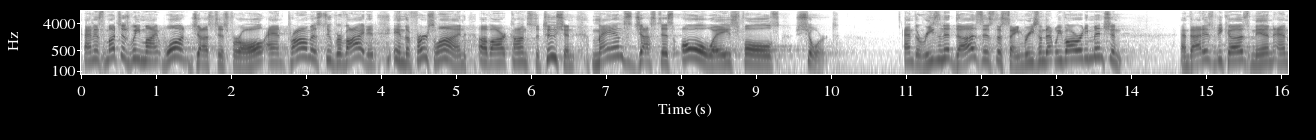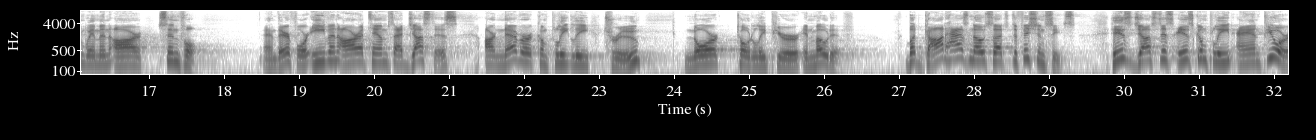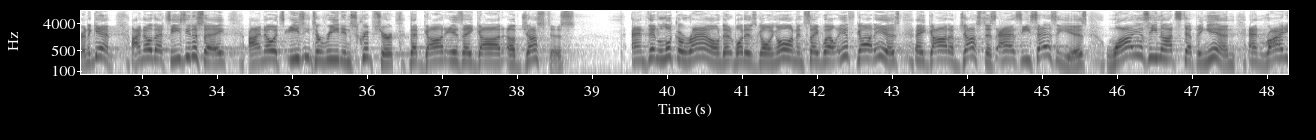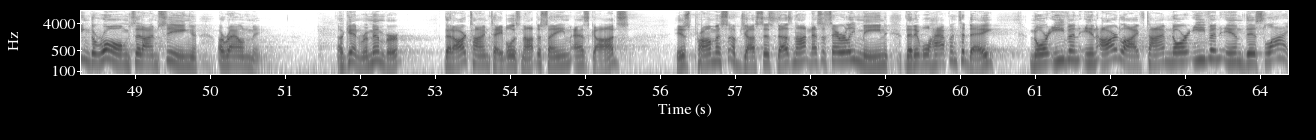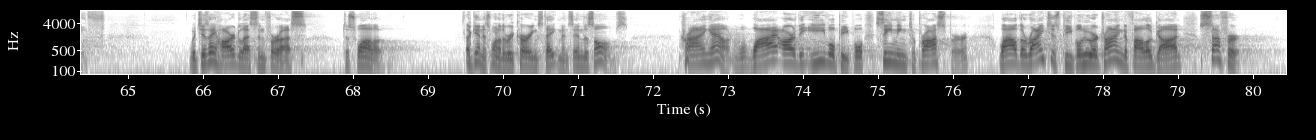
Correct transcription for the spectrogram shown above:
And as much as we might want justice for all and promise to provide it in the first line of our Constitution, man's justice always falls short. And the reason it does is the same reason that we've already mentioned, and that is because men and women are sinful. And therefore, even our attempts at justice are never completely true nor totally pure in motive. But God has no such deficiencies. His justice is complete and pure. And again, I know that's easy to say. I know it's easy to read in Scripture that God is a God of justice and then look around at what is going on and say, well, if God is a God of justice, as He says He is, why is He not stepping in and righting the wrongs that I'm seeing around me? Again, remember that our timetable is not the same as God's. His promise of justice does not necessarily mean that it will happen today, nor even in our lifetime, nor even in this life, which is a hard lesson for us to swallow. Again, it's one of the recurring statements in the Psalms, crying out, Why are the evil people seeming to prosper while the righteous people who are trying to follow God suffer?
